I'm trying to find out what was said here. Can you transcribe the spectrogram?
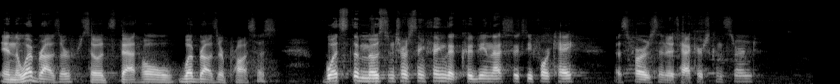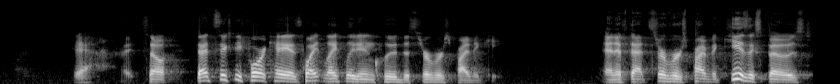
in the web browser, so it's that whole web browser process. What's the most interesting thing that could be in that 64K as far as an attacker is concerned? Yeah, right. So that 64K is quite likely to include the server's private key. And if that server's private key is exposed,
